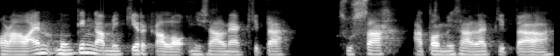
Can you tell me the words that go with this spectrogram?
orang lain mungkin nggak mikir kalau misalnya kita susah atau misalnya kita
